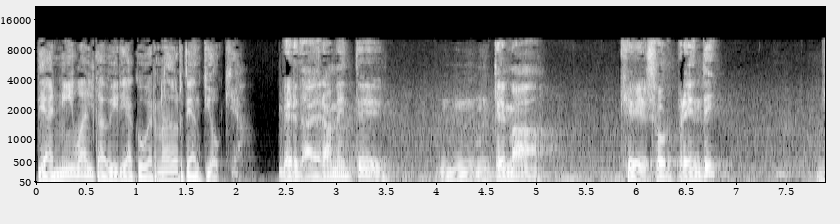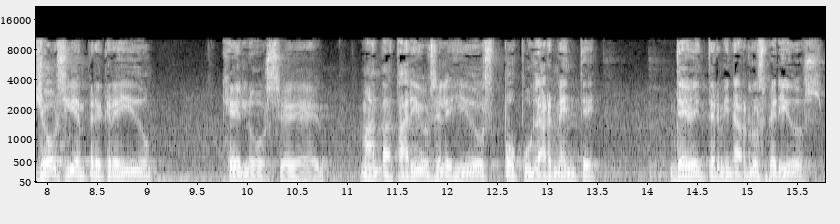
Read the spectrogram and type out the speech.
de Aníbal Gaviria, gobernador de Antioquia. Verdaderamente un tema que sorprende. Yo siempre he creído que los eh, mandatarios elegidos popularmente deben terminar los periodos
